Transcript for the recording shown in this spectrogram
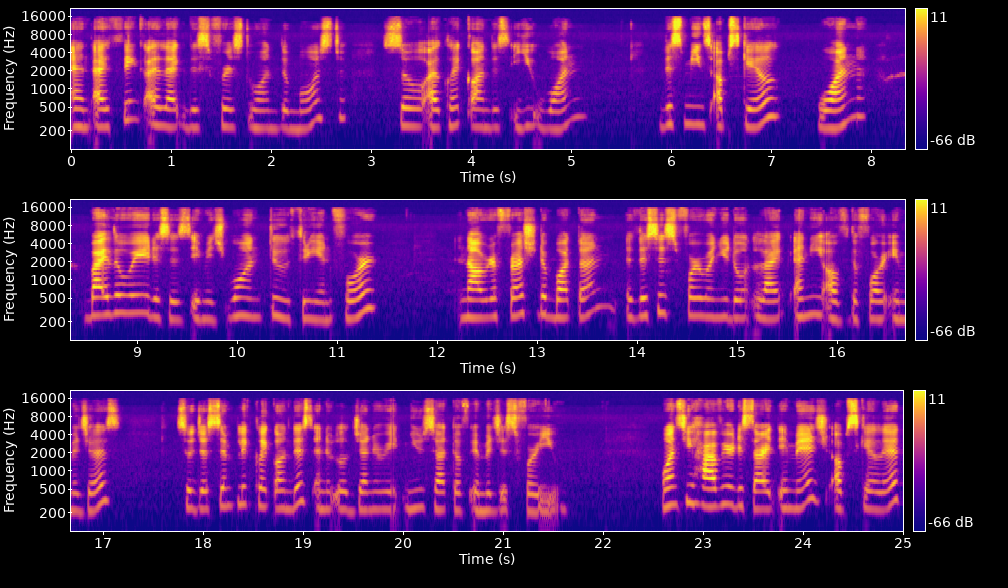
And I think I like this first one the most. So I'll click on this U1. This means upscale 1. By the way, this is image 1, 2, 3, and 4. Now refresh the button. This is for when you don't like any of the four images. So just simply click on this and it will generate new set of images for you. Once you have your desired image, upscale it.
